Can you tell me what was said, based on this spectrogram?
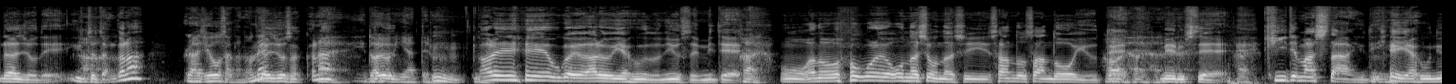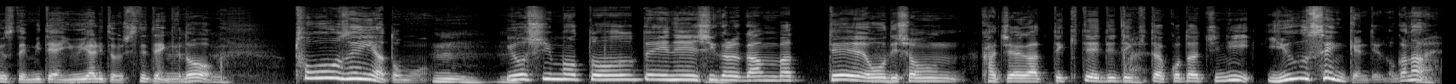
ラジオで言ってたんかな。ラジオ大阪のね。ラジオ作家かな、はい。土曜日にやってる。うん、あれ、僕はあれをヤフーのニュースで見て、はい。もうあの、これ同じ同じ、賛同賛同言うてメールして、はい。聞いてました言うて、いやヤフーニュースで見て、いうやりとりをしててんけど、当然やと思う。うん。吉本で NSC から頑張って、オーディション勝ち上がってきて、出てきた子たちに優先権っていうのかな、はい。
